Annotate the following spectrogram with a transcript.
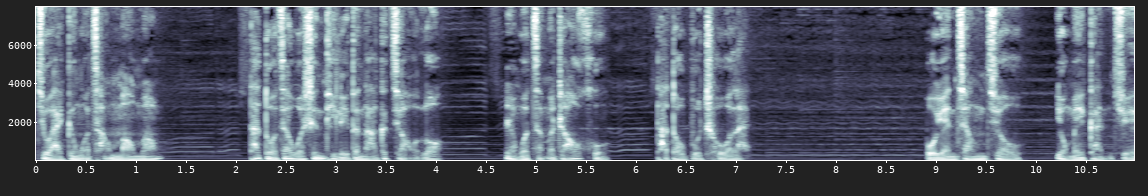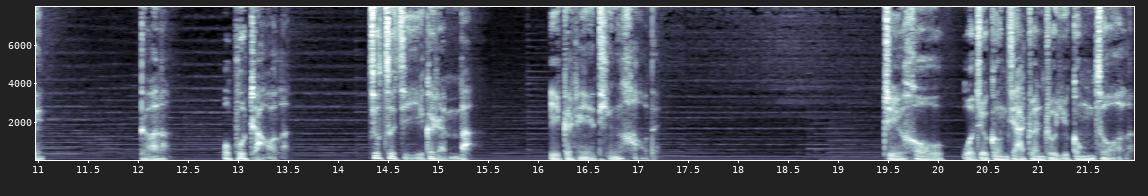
就爱跟我藏猫猫，它躲在我身体里的哪个角落，任我怎么招呼，它都不出来。不愿将就，又没感觉。得了，我不找了，就自己一个人吧，一个人也挺好的。之后我就更加专注于工作了，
